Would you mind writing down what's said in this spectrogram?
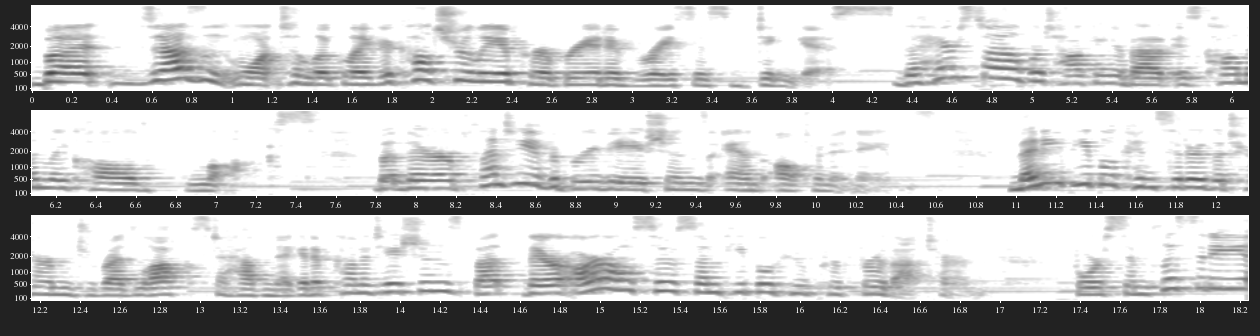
but doesn't want to look like a culturally appropriative racist dingus. The hairstyle we're talking about is commonly called locks, but there are plenty of abbreviations and alternate names. Many people consider the term dreadlocks to have negative connotations, but there are also some people who prefer that term. For simplicity,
